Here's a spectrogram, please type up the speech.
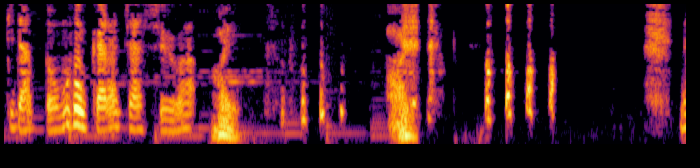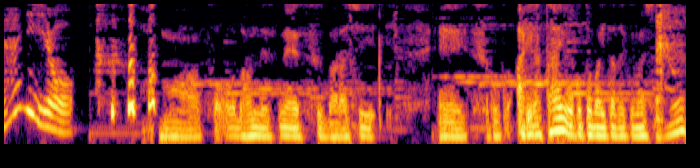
きだと思うから、チャーシューは。はい。はい。何よ。まあ、そうなんですね。素晴らしい。えーすごくありがたいお言葉いただきましたね。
